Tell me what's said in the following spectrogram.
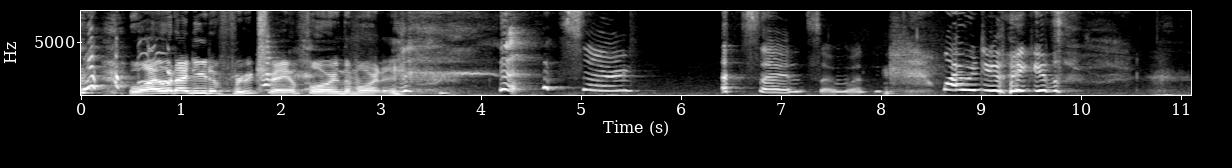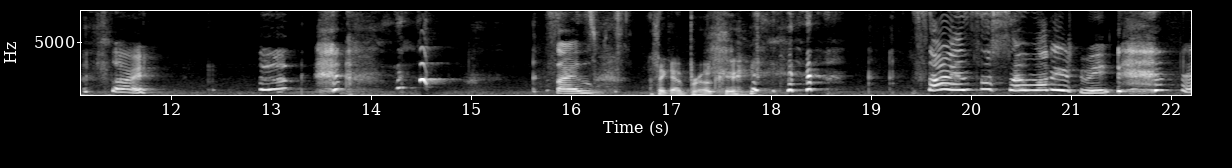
Why would I need a fruit tray at four in the morning?" sorry. Sorry. It's so funny. Why would you think it's? sorry. sorry. I think I broke her. Sorry, this is so me. Why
